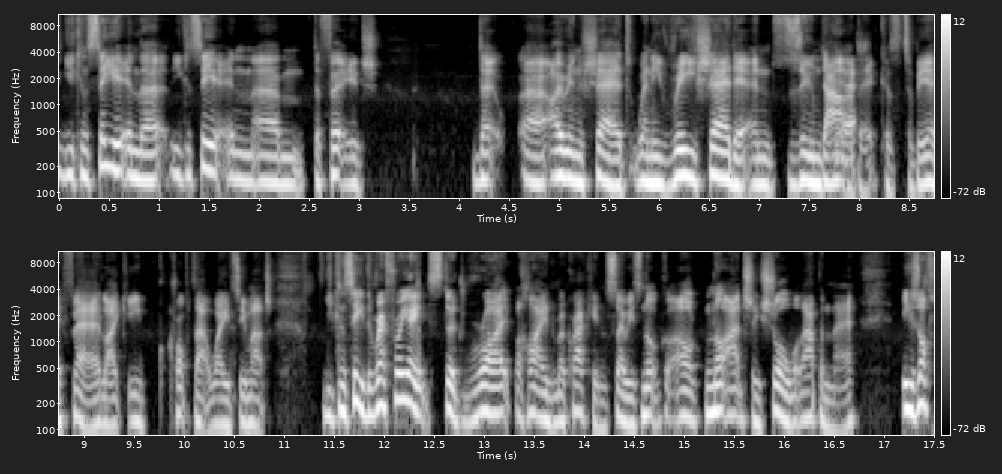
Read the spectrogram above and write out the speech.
you can see it in the you can see it in um, the footage that uh, Owen shared when he reshared it and zoomed out a bit because to be fair, like he cropped that way too much. You can see the referee ain't stood right behind McCracken, so he's not got, oh, not actually sure what happened there. He's off.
